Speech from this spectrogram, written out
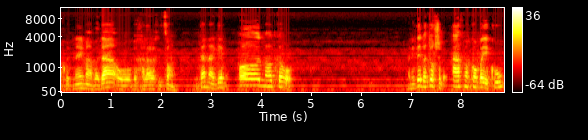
אך בתנאי מעבדה או בחלל החיצון. ניתן להגיע מאוד מאוד קרוב. אני די בטוח שבאף מקום ביקום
